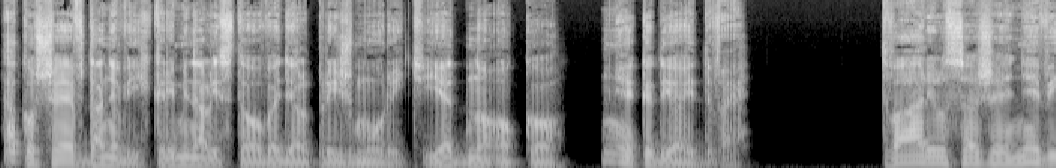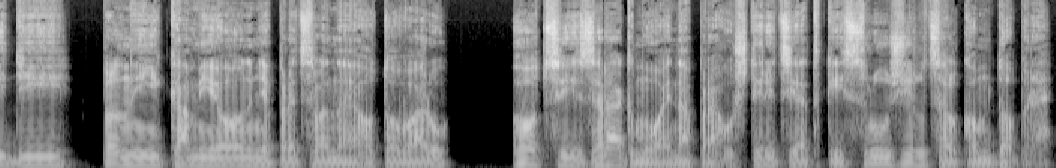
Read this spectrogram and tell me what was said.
Ako šéf daňových kriminalistov vedel prižmúriť jedno oko, niekedy aj dve. Tváril sa, že nevidí, plný kamión neprecleného tovaru, hoci zrak mu aj na Prahu 40 slúžil celkom dobre.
